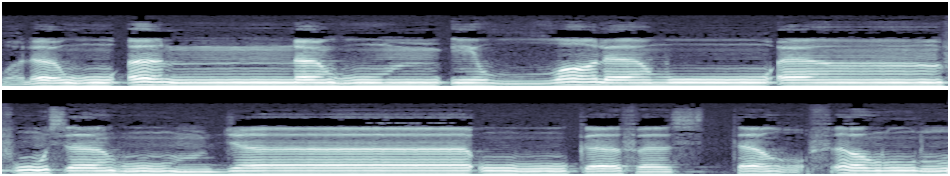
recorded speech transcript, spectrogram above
ولو انهم فاستغفروا الله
